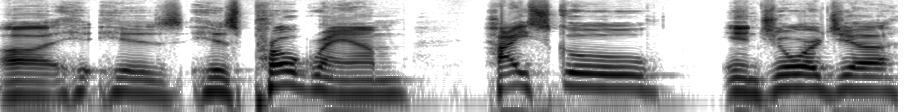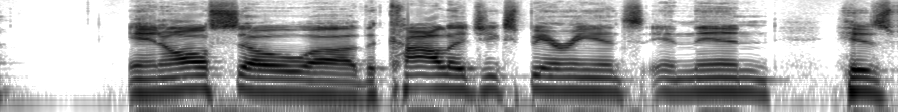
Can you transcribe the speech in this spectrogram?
uh, his his program, high school in Georgia, and also uh, the college experience, and then his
